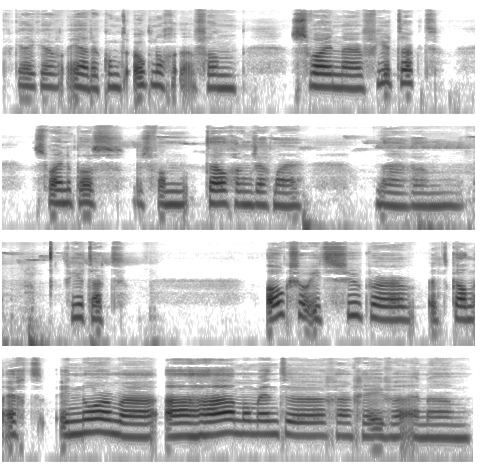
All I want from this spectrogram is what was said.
even kijken, ja, er komt ook nog eh, van swine naar viertakt. Zwijnenpas, dus van telgang zeg maar naar um, viertakt. Ook zoiets super. Het kan echt enorme aha-momenten gaan geven. En um,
